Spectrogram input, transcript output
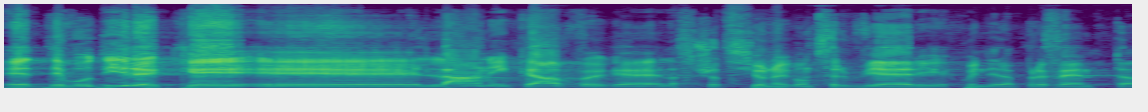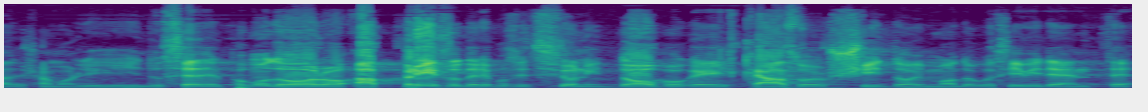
E devo dire che eh, l'ANICAV, che è l'associazione conservieri che quindi rappresenta diciamo, gli industriali del pomodoro, ha preso delle posizioni dopo che il caso è uscito in modo così evidente,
